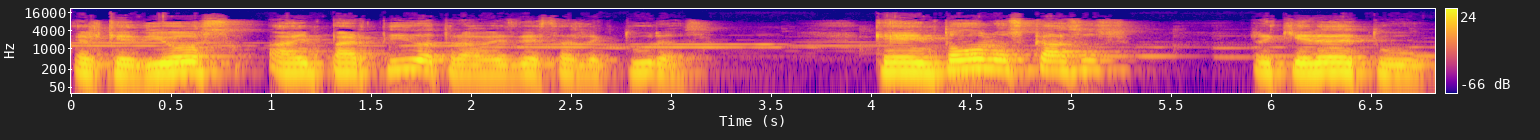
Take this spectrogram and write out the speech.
el que Dios ha impartido a través de estas lecturas, que en todos los casos requiere de tu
